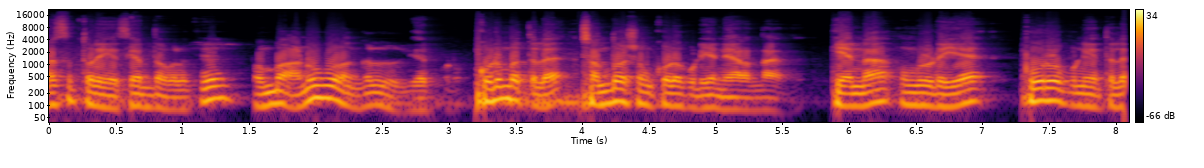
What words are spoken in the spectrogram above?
அரசு துறையை சேர்ந்தவங்களுக்கு ரொம்ப அனுகூலங்கள் ஏற்படும். குடும்பத்துல சந்தோஷம் கூடக்கூடிய நேரம் தான் ஏன்னா உங்களுடைய பூர்வ புண்ணியத்துல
